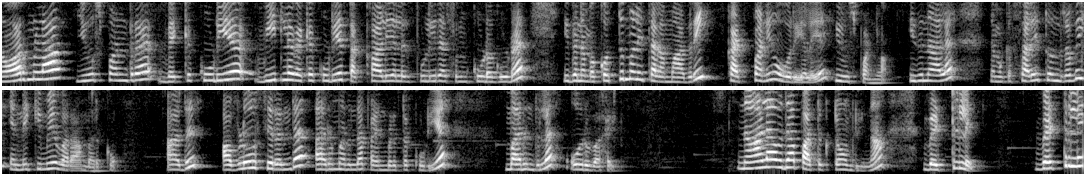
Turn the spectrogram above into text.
நார்மலாக யூஸ் பண்ணுற வைக்கக்கூடிய வீட்டில் வைக்கக்கூடிய தக்காளி அல்லது புளி ரசம் கூட கூட இதை நம்ம கொத்தமல்லி தலை மாதிரி கட் பண்ணி ஒவ்வொரு இலையை யூஸ் பண்ணலாம். இதனால நமக்கு சளி தொந்தரவு என்றைக்குமே வராமல் இருக்கும். அது அவ்வளோ சிறந்த அருமருந்தாக பயன்படுத்தக்கூடிய மருந்தில் ஒரு வகை. நாலாவதாக பார்த்துக்கிட்டோம் அப்படின்னா வெற்றிலை. வெற்றிலை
